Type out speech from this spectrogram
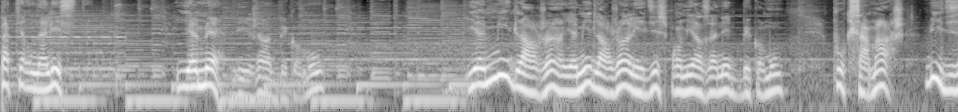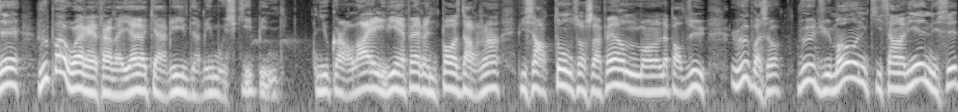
paternaliste. Il aimait les gens de Bécomo. Il a mis de l'argent, il a mis de l'argent les dix premières années de Bécomo pour que ça marche. Lui, il disait, je veux pas avoir un travailleur qui arrive de Rimouski, puis New Carlisle, il vient faire une passe d'argent, puis il s'en retourne sur sa ferme, on l'a perdu. Je veux pas ça. Je veux du monde qui s'en vienne ici,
